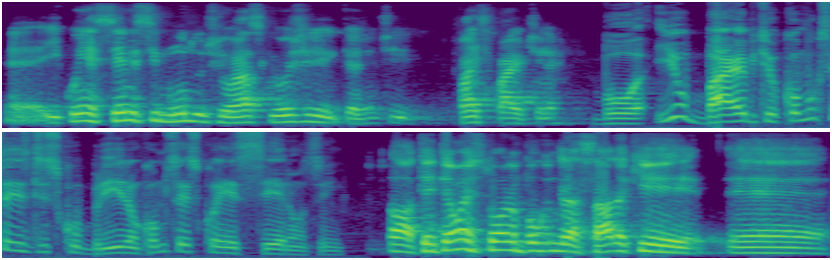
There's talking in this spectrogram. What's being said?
é, e conhecendo esse mundo do churrasco que hoje que a gente faz parte, né? Boa. E o barbecue, como vocês descobriram, como vocês conheceram, assim? Ó, tem até uma história um pouco engraçada que é,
